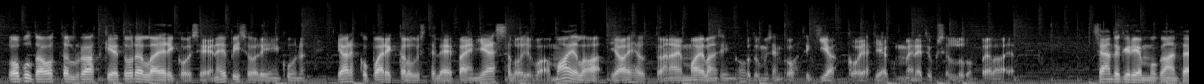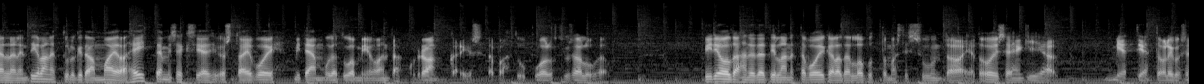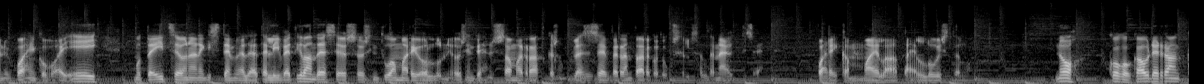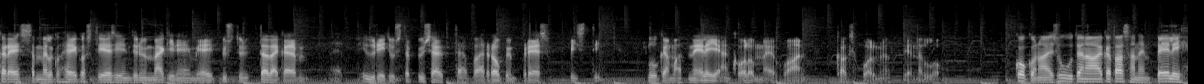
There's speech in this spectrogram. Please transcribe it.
Lopulta ottelu ratkee todella erikoiseen episodiin, kun Jarkko Parikka luistelee päin jäässä lojuvaa mailaa ja aiheuttaa näin mailan sinkoutumisen kohti kiekkoa ja kiekon menetyksen luvun pelaajan. Sääntökirjan mukaan tällainen tilanne tulkitaan mailla heittämiseksi ja josta ei voi mitään muuta tuomioa antaa kuin rankkari, jos se tapahtuu puolustusalueella. Videoltahan tätä tilannetta voi kelata loputtomasti suuntaan ja toiseenkin ja miettiä, että oliko se nyt vahinko vai ei, mutta itse on ainakin sitä mieltä, että live-tilanteessa, jos olisin tuomari ollut, niin olisin tehnyt saman ratkaisun. Kyllä se sen verran tarkoitukselliselta näytti se parikan mailaa päin luistelu. No, koko kauden rankkareissa melko heikosti esiintynyt Mäkineemi ei pystynyt tätäkään yritystä pysäyttää, vaan Robin Press pisti lukemat neljään kolmeen vaan 2,5 minuuttia ennen loppu. Kokonaisuutena aika tasainen peli,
